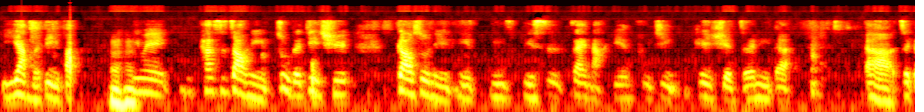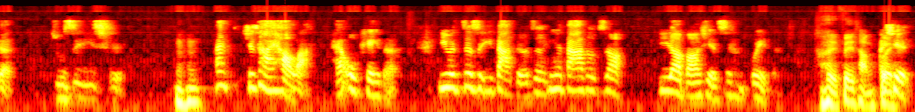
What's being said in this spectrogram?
一样的地方，嗯哼，因为它是照你住的地区，告诉你你你你是在哪边附近，你可以选择你的啊、呃、这个主治医师。嗯哼，哎，其实还好啦，还 OK 的。因为这是一大德政，因为大家都知道医疗保险是很贵的，对，非常贵。而且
